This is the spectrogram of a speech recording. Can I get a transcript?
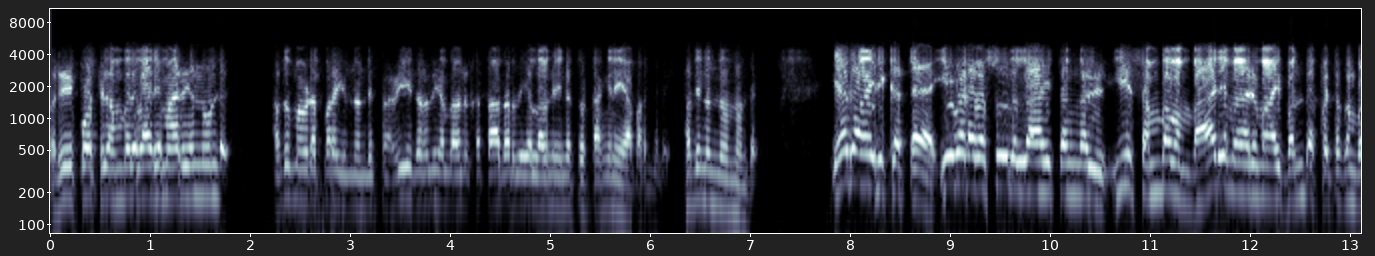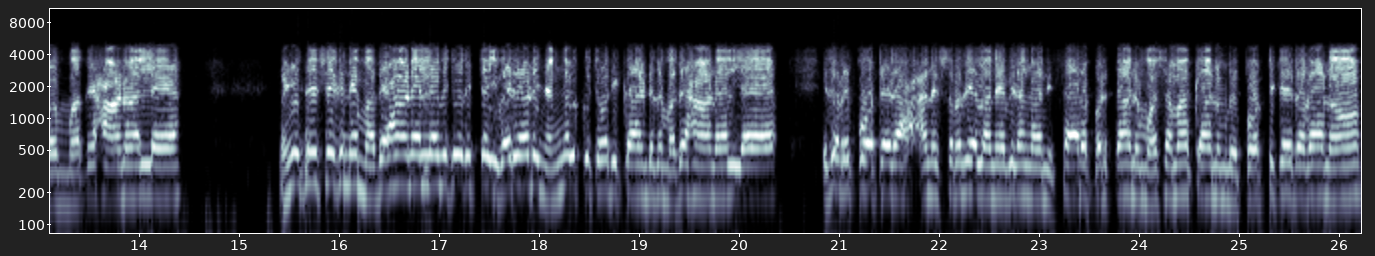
ഒരു റിപ്പോർട്ടിൽ അമ്പത് ഭാര്യമാർ എന്നുണ്ട്. അതും അവിടെ പറയുന്നുണ്ട്. സഈദ് റളി അള്ളാഹുന് ഖത്താദ് റളി ഇതിനെ തൊട്ട് അങ്ങനെയാ പറഞ്ഞത്. പതിനൊന്നൊന്നുണ്ട്. ഏതായിരിക്കട്ടെ ഇവിടെ റസൂൽ അല്ലാഹി തങ്ങൾ ഈ സംഭവം ഭാര്യമാരുമായി ബന്ധപ്പെട്ട സംഭവം മതഹാണ് അല്ലേ? ഷേഖിന്റെ മതഹാണ് അല്ലേ എന്ന് ചോദിച്ച ഇവരോട് ഞങ്ങൾക്ക് ചോദിക്കാണ്ടത് മതഹാണ് അല്ലേ? ഇത് റിപ്പോർട്ട് ചെയ്ത അനുസൃതിയുള്ള നബിതങ്ങളെ നിസ്സാരപ്പെടുത്താനും മോശമാക്കാനും റിപ്പോർട്ട് ചെയ്തതാണോ?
